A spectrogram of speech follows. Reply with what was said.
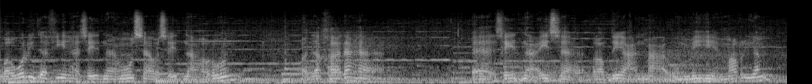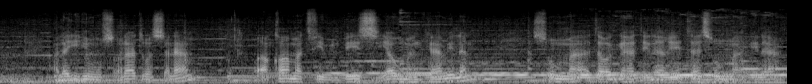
وولد فيها سيدنا موسى وسيدنا هارون ودخلها آه، سيدنا عيسى رضيعا مع أمه مريم عليهم الصلاة والسلام. وأقامت في بلبيس يوما كاملا ثم توجهت إلى غيتا ثم إلى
